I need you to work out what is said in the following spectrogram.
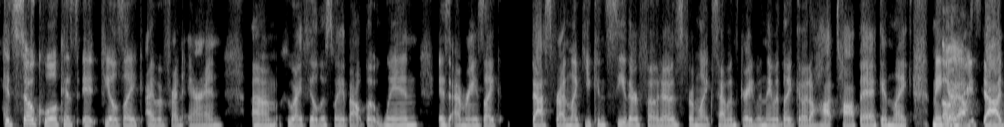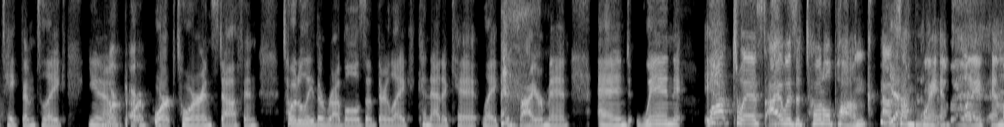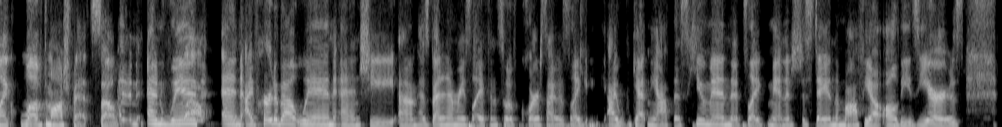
it's so cool because it feels like I have a friend, Erin, um, who I feel this way about. But Win is Emory's like best friend. Like you can see their photos from like seventh grade when they would like go to Hot Topic and like make oh, Emory's yeah. dad take them to like, you know, Warp Tour. Warp Tour and stuff. And totally the rebels of their like Connecticut like environment. And when plot twist i was a total punk at yeah. some point in my life and like loved mosh pits so and and when wow. and i've heard about Win and she um, has been in emory's life and so of course i was like i get me at this human that's like managed to stay in the mafia all these years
